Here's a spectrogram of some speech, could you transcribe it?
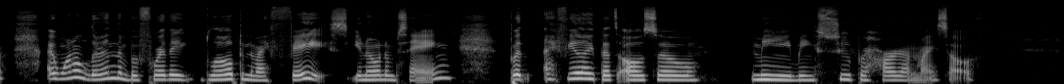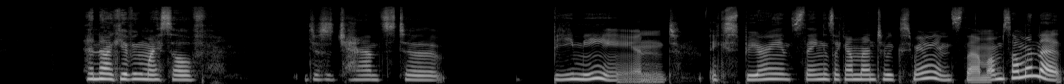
I want to learn them before they blow up into my face. You know what I'm saying? But I feel like that's also me being super hard on myself and not giving myself just a chance to be me and experience things like I'm meant to experience them. I'm someone that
